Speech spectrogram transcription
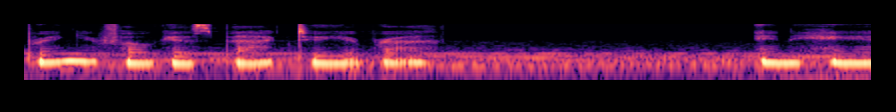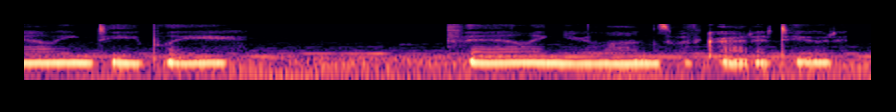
bring your focus back to your breath. Inhaling deeply, filling your lungs with gratitude,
